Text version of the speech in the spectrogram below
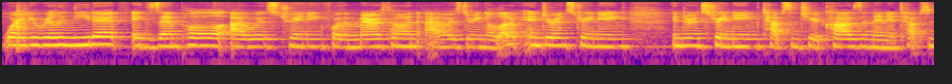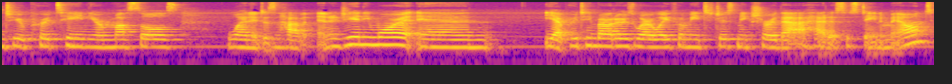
where you really need it. Example, I was training for the marathon. I was doing a lot of endurance training. Endurance training taps into your calves and then it taps into your protein, your muscles when it doesn't have energy anymore. And yeah, protein powders were a way for me to just make sure that I had a sustained amount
